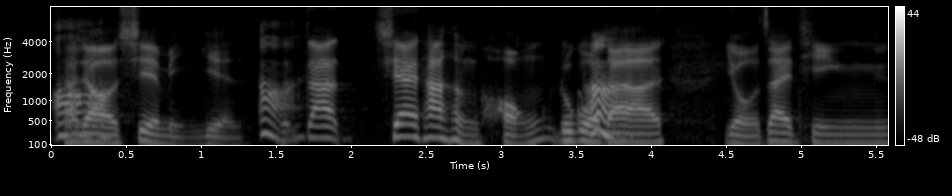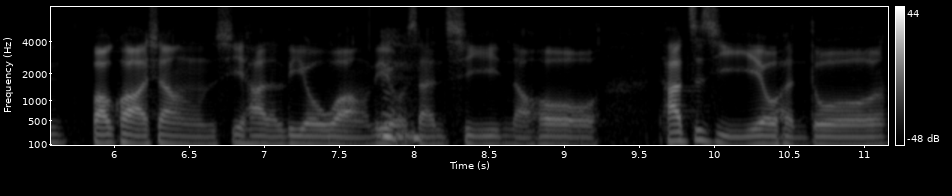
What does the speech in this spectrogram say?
他叫谢明燕，嗯，大家现在他很红，如果大家有在听，包括像嘻哈的 Leo 王、Leo 三七，然后他自己也有很多，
